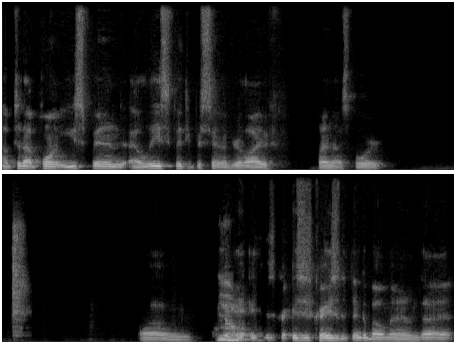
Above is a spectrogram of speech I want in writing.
up to that point, you spend at least 50% of your life playing that sport. Um, yeah. it's, just, it's just crazy to think about, man, that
